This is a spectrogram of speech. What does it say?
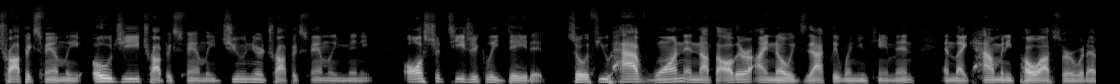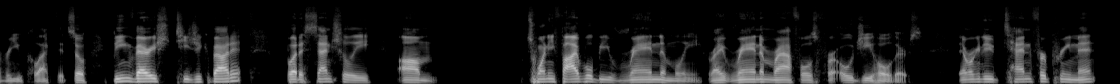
Tropix family OG, Tropix family junior, Tropix family mini, all strategically dated. So if you have one and not the other, I know exactly when you came in and like how many POAPs or whatever you collected. So being very strategic about it, but essentially um, 25 will be randomly, right? Random raffles for OG holders. Then we're going to do 10 for pre mint.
